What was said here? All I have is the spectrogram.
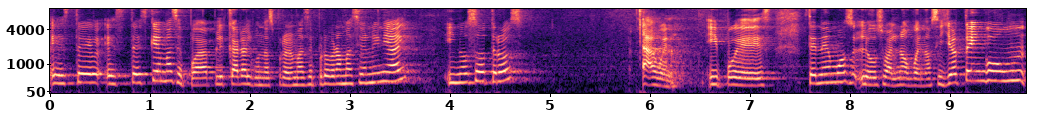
este, este esquema se puede aplicar a algunos problemas de programación lineal y nosotros, ah bueno, y pues tenemos lo usual, no, bueno, si yo tengo, un,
